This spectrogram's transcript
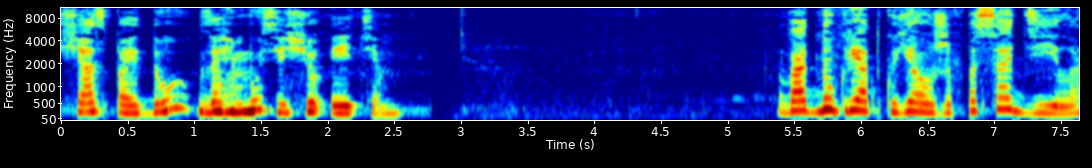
Сейчас пойду, займусь еще этим. В одну грядку я уже посадила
